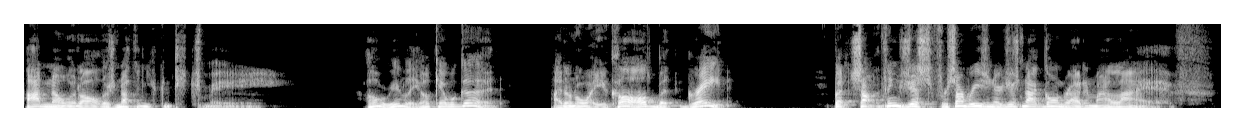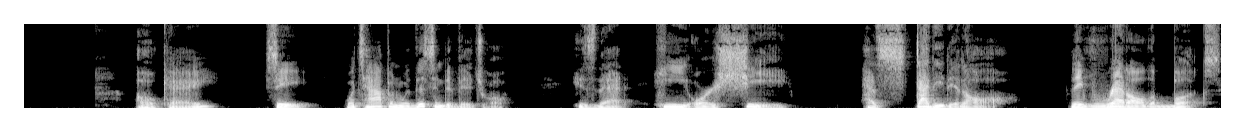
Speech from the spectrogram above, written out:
I know it all. There's nothing you can teach me. Oh, really? Okay, well, good. I don't know why you called, but great. But some things just, for some reason, are just not going right in my life. Okay. See, what's happened with this individual is that he or she has studied it all. They've read all the books.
